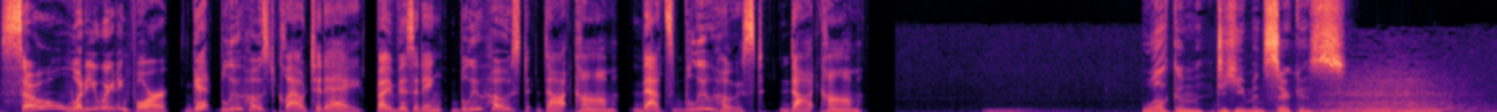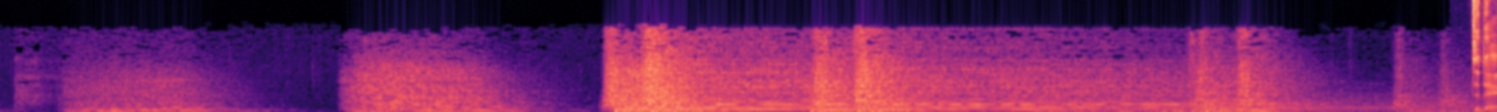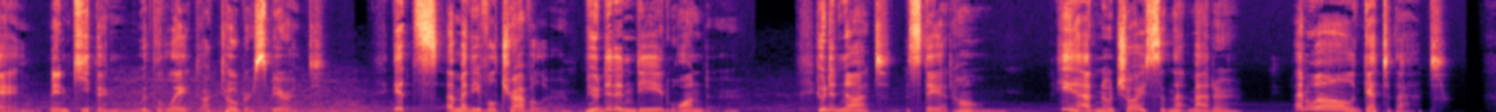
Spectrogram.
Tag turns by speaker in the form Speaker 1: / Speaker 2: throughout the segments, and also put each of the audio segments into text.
Speaker 1: So, what are you waiting for? Get Bluehost Cloud today by visiting Bluehost.com. That's Bluehost.com.
Speaker 2: Welcome to Human Circus.
Speaker 3: Today, in keeping with the late October spirit, it's a medieval traveler who did indeed wander, who did not stay at home. He had no choice in that matter, and we'll get to that.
